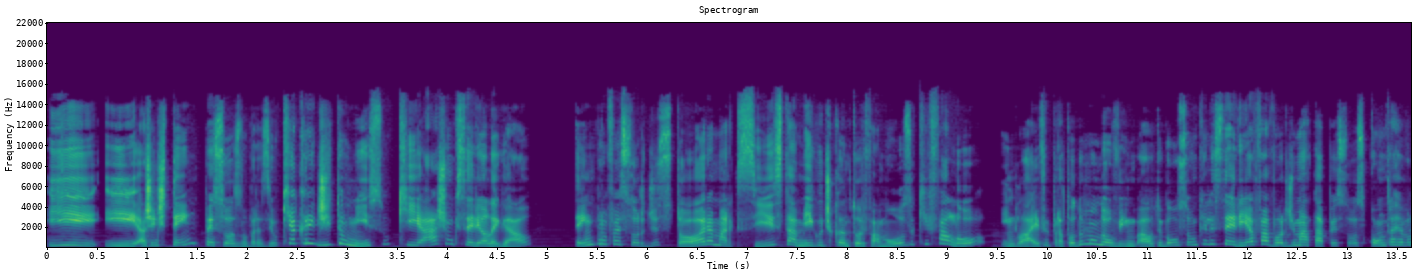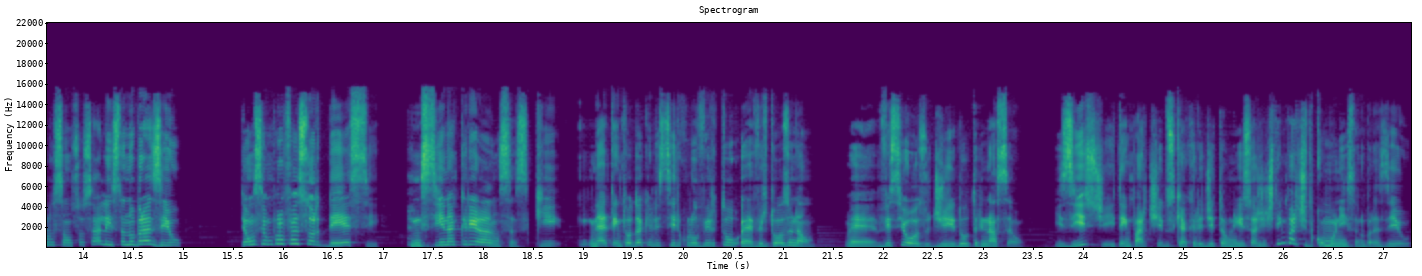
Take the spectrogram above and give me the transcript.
E, e a gente tem pessoas no Brasil que acreditam nisso, que acham que seria legal. Tem professor de história marxista, amigo de cantor famoso, que falou em live para todo mundo ouvir alto e bom som que ele seria a favor de matar pessoas contra a Revolução Socialista no Brasil. Então, se um professor desse ensina crianças que né, tem todo aquele círculo virtu é, virtuoso, não, é, vicioso de doutrinação, existe e tem partidos que acreditam nisso. A gente tem partido comunista no Brasil,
